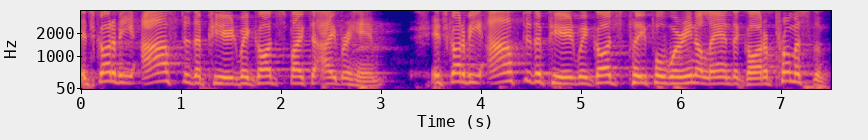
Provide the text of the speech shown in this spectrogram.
It's got to be after the period where God spoke to Abraham. It's got to be after the period where God's people were in a land that God had promised them.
